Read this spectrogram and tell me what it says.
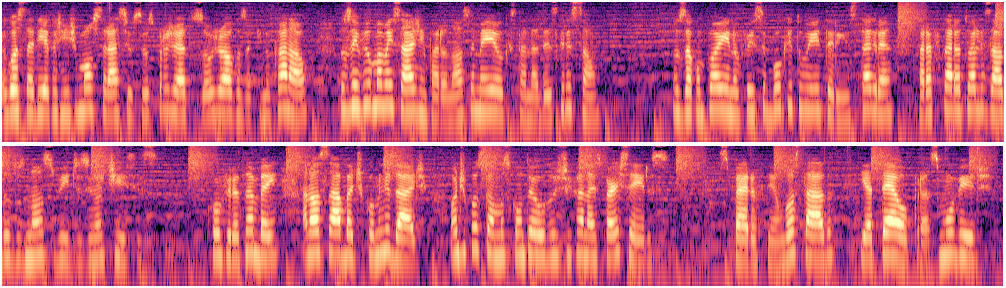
e gostaria que a gente mostrasse os seus projetos ou jogos aqui no canal, nos envie uma mensagem para o nosso e-mail que está na descrição. Nos acompanhe no Facebook, Twitter e Instagram para ficar atualizado dos nossos vídeos e notícias. Confira também a nossa aba de comunidade, onde postamos conteúdos de canais parceiros. Espero que tenham gostado e até o próximo vídeo.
